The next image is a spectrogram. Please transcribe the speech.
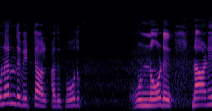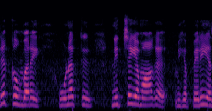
உணர்ந்து விட்டால் அது போதும். உன்னோடு நான் இருக்கும் வரை உனக்கு நிச்சயமாக மிகப்பெரிய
